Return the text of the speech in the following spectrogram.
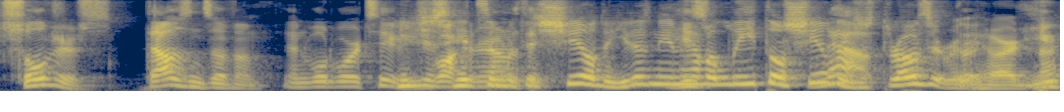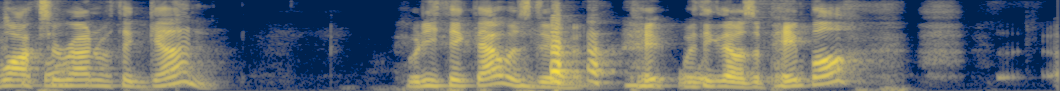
Soldiers, thousands of them in World War II. He He's just hits him around with a- his shield. He doesn't even have a lethal shield. No. He just throws it really hard. He walks around with a gun. What do you think that was doing? Pa- we think that was a paintball.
